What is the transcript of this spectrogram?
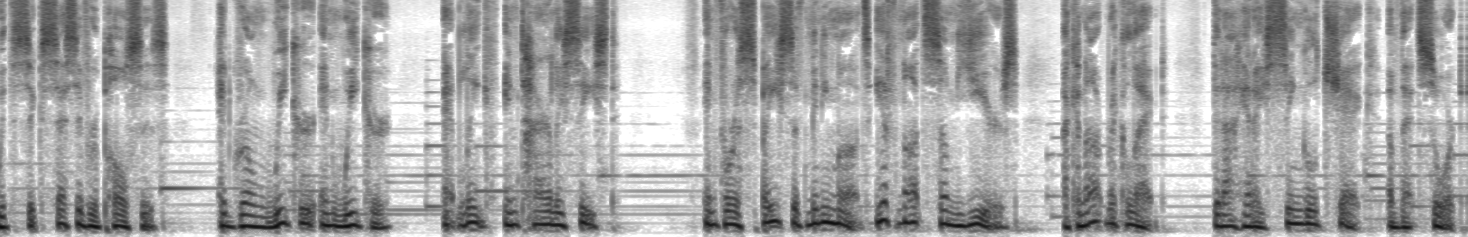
with successive repulses, had grown weaker and weaker, at length entirely ceased. And for a space of many months, if not some years, I cannot recollect that I had a single check of that sort.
